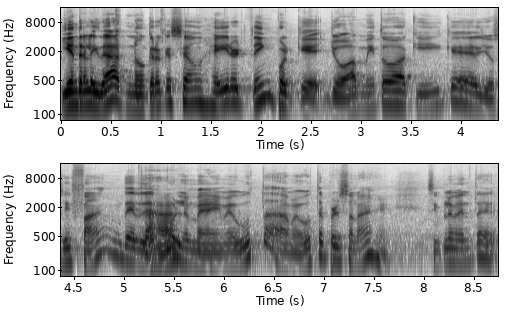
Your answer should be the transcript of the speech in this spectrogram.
Y en realidad no creo que sea un hater thing porque yo admito aquí que yo soy fan de. Deadpool. Me, me gusta, me gusta el personaje. Simplemente.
